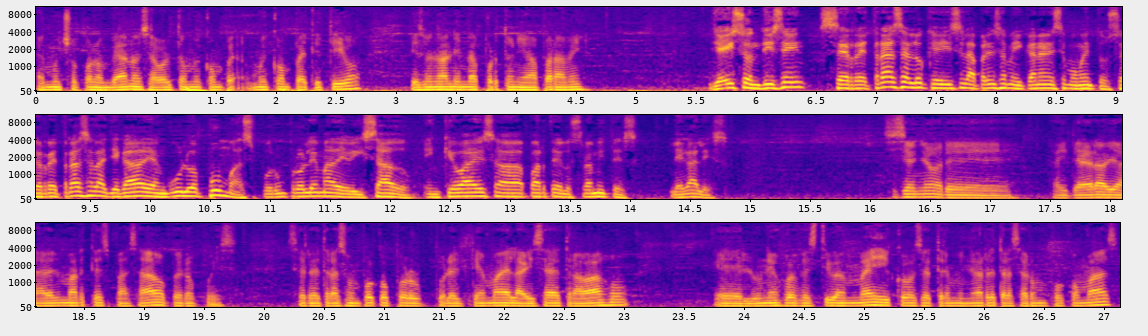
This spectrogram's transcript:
hay mucho colombiano, se ha vuelto muy, muy competitivo y es una linda oportunidad para mí. Jason, dicen, se retrasa lo que dice la prensa mexicana en este momento, se retrasa la llegada de Angulo a Pumas por un problema de visado. ¿En qué va esa parte de los trámites legales? Sí, señor, eh, la idea era viajar el martes pasado, pero pues se retrasó un poco por, por el tema de la visa de trabajo. Eh, el lunes fue festivo en México, se terminó de retrasar un poco más.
